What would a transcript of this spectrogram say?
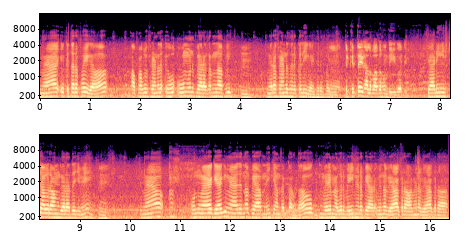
ਮੈਂ ਇੱਕ ਤਰਫ ਹੈਗਾ ਆਪਾਂ ਕੋਈ ਫਰੈਂਡ ਉਹ ਉਹ ਮੈਨੂੰ ਪਿਆਰ ਕਰਨ ਲੱਗ ਪਈ। ਹੂੰ। ਮੇਰਾ ਫਰੈਂਡ ਸਰਕਲ ਹੀ ਗਿਆ ਸਿਰਫ ਭਾਈ। ਤੇ ਕਿੱਥੇ ਗੱਲਬਾਤ ਹੁੰਦੀ ਸੀ ਤੁਹਾਡੀ? ਚੈਟਿੰਗ ਇੰਸਟਾਗ੍ਰਾਮ ਵਗੈਰਾ ਤੇ ਜਿਵੇਂ। ਹੂੰ। ਤੇ ਮੈਂ ਉਹਨੂੰ ਇਹ ਕਿਹਾ ਕਿ ਮੈਂ ਇਹਦੇ ਨਾਲ ਪਿਆਰ ਨਹੀਂ ਚਾਹੁੰਦਾ ਕਰਦਾ ਉਹ ਮੇਰੇ ਮਗਰ ਪਈ ਮੇਰਾ ਪਿਆਰ ਮੇਰਾ ਵਿਆਹ ਕਰਾ ਮੇਰਾ ਵਿਆਹ ਕਰਾ।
